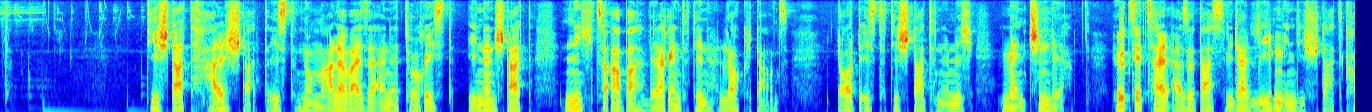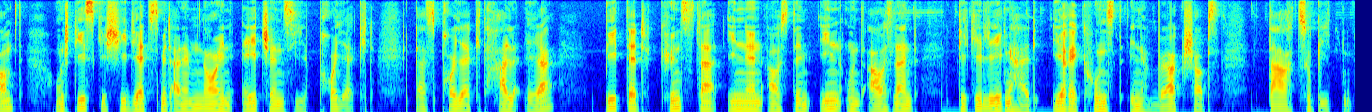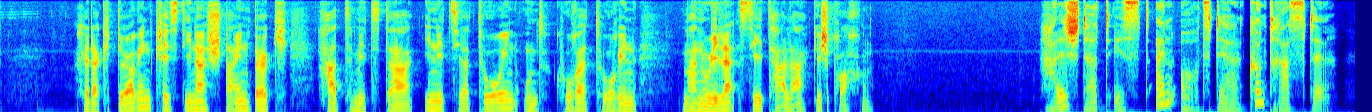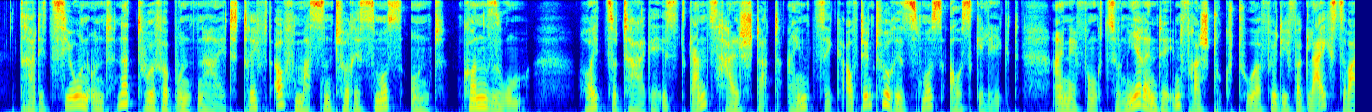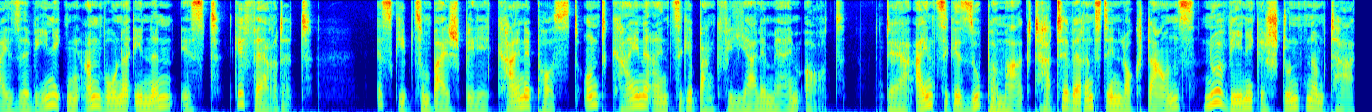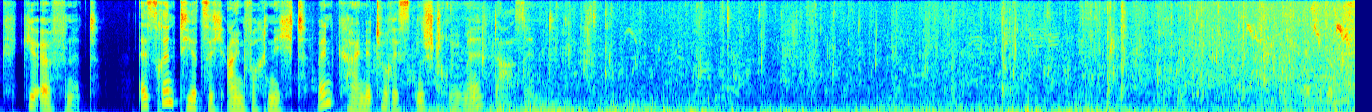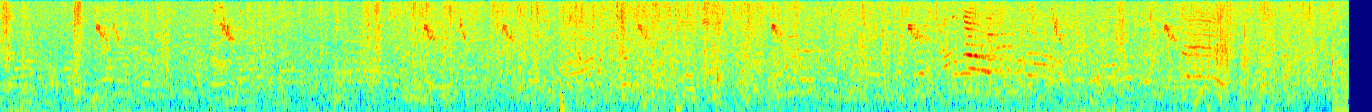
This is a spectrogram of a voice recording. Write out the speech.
Die Stadt Hallstatt ist normalerweise eine Touristinnenstadt, nicht so aber während den Lockdowns. Dort ist die Stadt nämlich menschenleer. Höchste Zeit also, dass wieder Leben in die Stadt kommt und dies geschieht jetzt mit einem neuen Agency-Projekt. Das Projekt Hall Air bietet KünstlerInnen aus dem In- und Ausland die Gelegenheit, ihre Kunst in Workshops darzubieten. Redakteurin Christina Steinböck hat mit der Initiatorin und Kuratorin Manuela Seethaler gesprochen. Hallstatt ist ein Ort der Kontraste. Tradition und Naturverbundenheit trifft auf Massentourismus und Konsum. Heutzutage ist ganz Hallstatt einzig auf den Tourismus ausgelegt. Eine funktionierende Infrastruktur für die vergleichsweise wenigen AnwohnerInnen ist gefährdet. Es gibt zum Beispiel keine Post und keine einzige Bankfiliale mehr im Ort. Der einzige Supermarkt hatte während den Lockdowns nur wenige Stunden am Tag geöffnet. Es rentiert sich einfach nicht, wenn keine Touristenströme da sind.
